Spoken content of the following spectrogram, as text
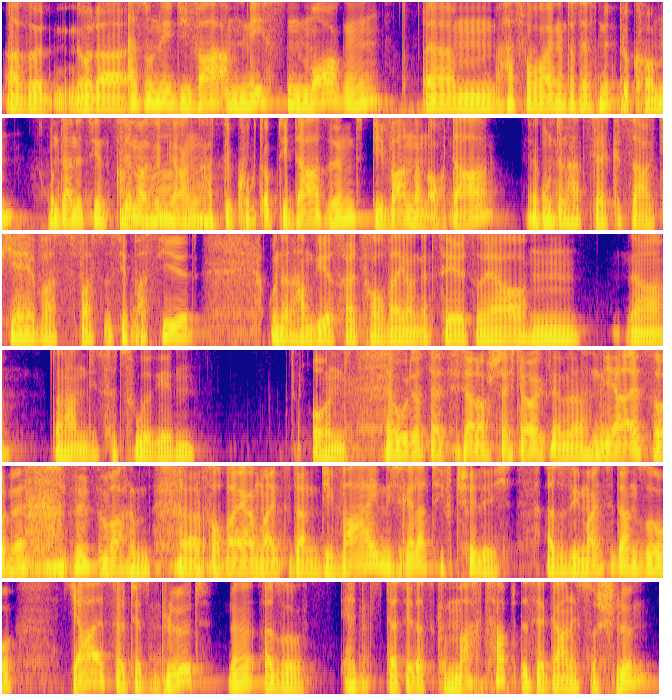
Also, oder. Also nee, die war am nächsten Morgen, ähm, hat Frau Weigand das erst mitbekommen. Und dann ist sie ins Zimmer gegangen, hat geguckt, ob die da sind. Die waren dann auch da. Ja, und dann hat sie halt gesagt, yeah, was, was ist hier passiert? Und dann haben die das halt Frau Weigang erzählt, so, ja, hm, ja, dann haben die es halt zugegeben. Und ja gut, das lässt sich dann auch schlecht leugnen, ne? ja, ist so, ne? Was willst du machen? Ja. Und Frau Weiger meinte dann, die war eigentlich relativ chillig. Also sie meinte dann so, ja, ist halt jetzt blöd, ne? Also, dass ihr das gemacht habt, ist ja gar nicht so schlimm.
